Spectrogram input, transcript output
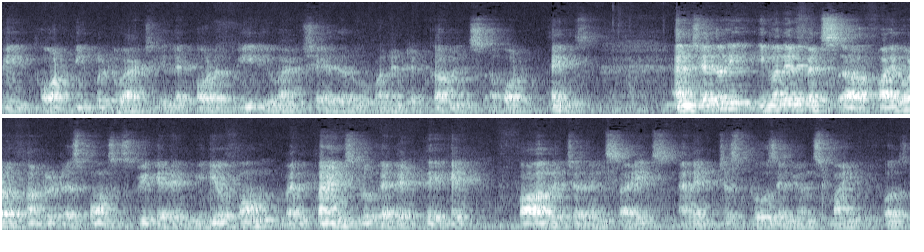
we got people to actually record a video and share their open-ended comments about things. And generally, even if it's uh, 5 out of 100 responses we get in video form, when clients look at it, they get far richer insights and it just blows everyone's mind because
